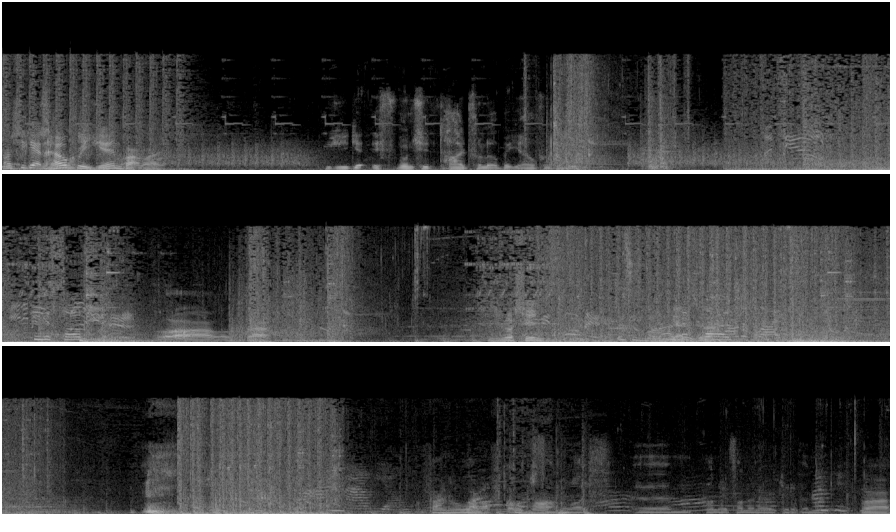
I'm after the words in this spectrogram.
How's she getting health regain back like? If you get, if once you hide for a little bit, your health will go. Finger salt. Oh, what was that? She's rushing. This is what I Get Left to her. side. Out of lives. Final life. Come on. Final life. Um, I don't find an error to defend. Ah,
